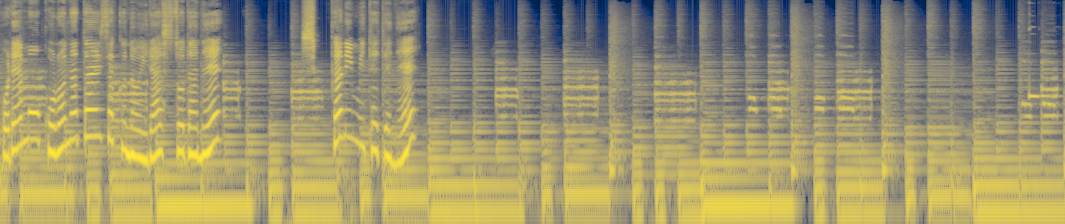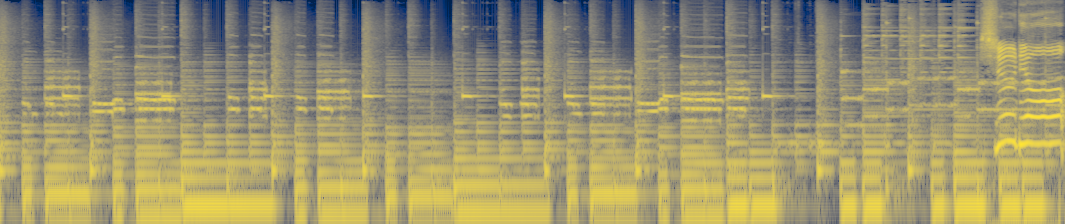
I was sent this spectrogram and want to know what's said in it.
これもコロナ対策のイラストだね。しっかり見ててね。終了わ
